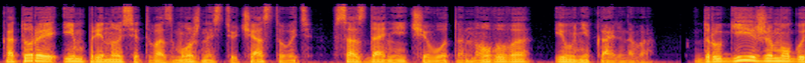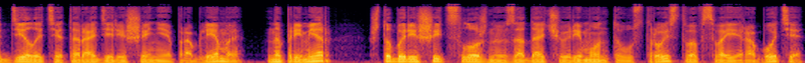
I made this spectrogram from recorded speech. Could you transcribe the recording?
которое им приносит возможность участвовать в создании чего-то нового и уникального. Другие же могут делать это ради решения проблемы, например, чтобы решить сложную задачу ремонта устройства в своей работе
